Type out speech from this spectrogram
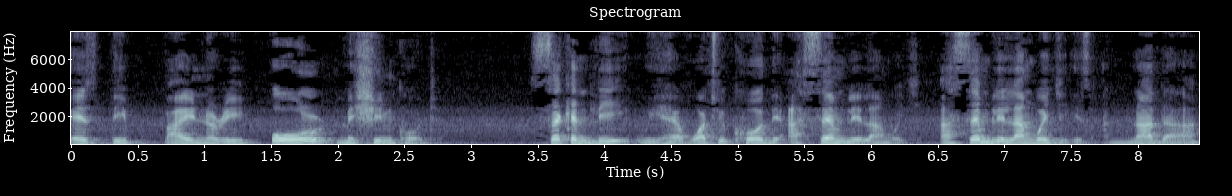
as the binary or machine code. Secondly, we have what we call the assembly language. Assembly language is another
